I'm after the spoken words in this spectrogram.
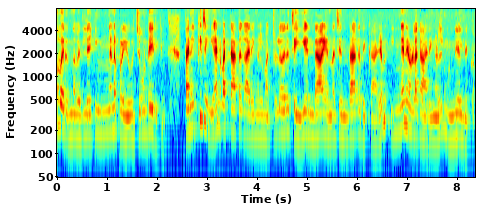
വരുന്നവരിലേക്ക് ഇങ്ങനെ പ്രയോഗിച്ചുകൊണ്ടേയിരിക്കും. തനിക്ക് ചെയ്യാൻ പറ്റാത്ത കാര്യങ്ങൾ മറ്റുള്ളവർ ചെയ്യണ്ട എന്ന ചിന്താഗതിക്കാരും ഇങ്ങനെയുള്ള കാര്യങ്ങളിൽ മുന്നിൽ നിൽക്കും.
